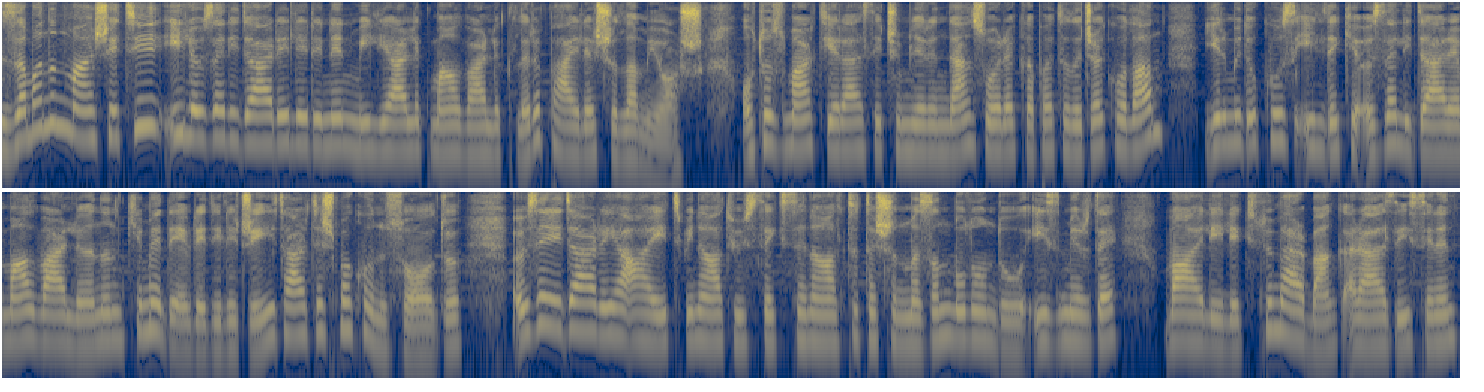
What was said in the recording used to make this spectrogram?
Zamanın manşeti il özel idarelerinin milyarlık mal varlıkları paylaşılamıyor. 30 Mart yerel seçimlerinden sonra kapatılacak olan 29 ildeki özel idare mal varlığının kime devredileceği tartışma konusu oldu. Özel idareye ait 1686 taşınmazın bulunduğu İzmir'de valilik Sümerbank arazisinin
